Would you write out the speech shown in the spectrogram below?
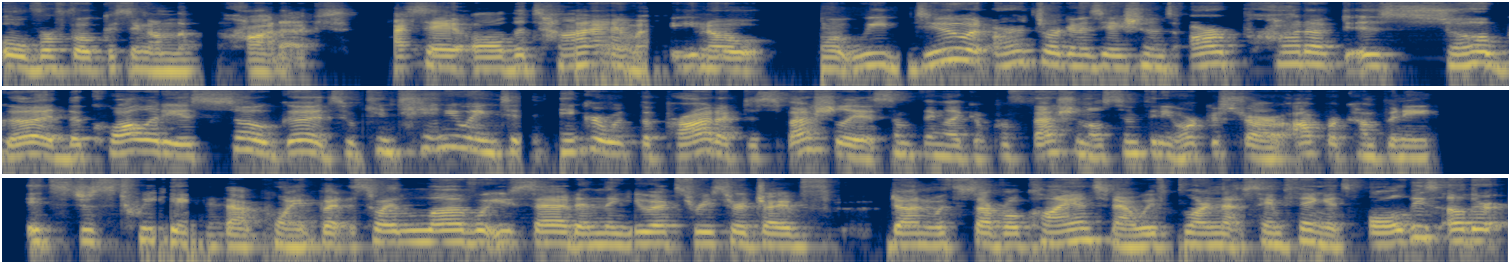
over focusing on the product. I say all the time, you know, what we do at arts organizations, our product is so good. The quality is so good. So continuing to tinker with the product, especially at something like a professional symphony orchestra or opera company, it's just tweaking at that point. But so I love what you said and the UX research I've done with several clients now. We've learned that same thing. It's all these other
